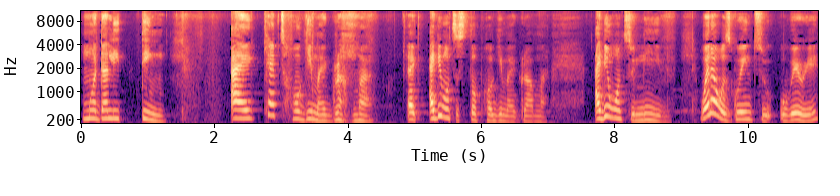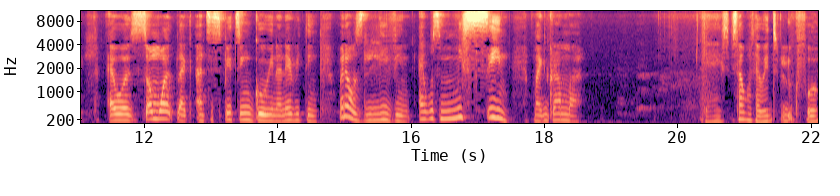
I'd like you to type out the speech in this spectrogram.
motherly thing. I kept hugging my grandma. Like I didn't want to stop hugging my grandma. I didn't want to leave. When I was going to Owerri, I was somewhat like anticipating going and everything. When I was leaving, I was missing my grandma. Guys, is that what I went to look for?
